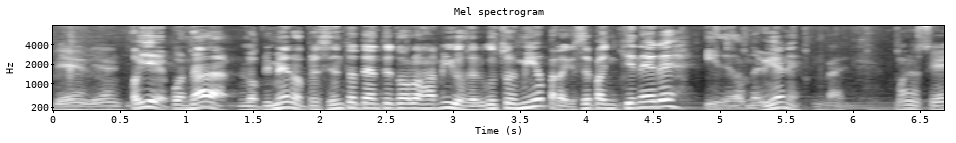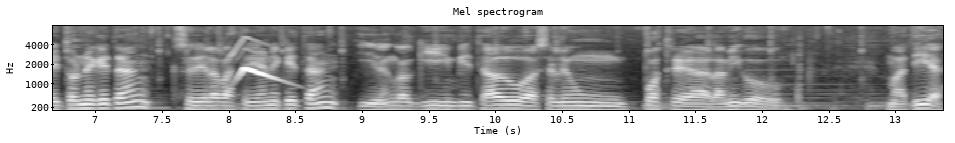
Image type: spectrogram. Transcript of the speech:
Bien, bien. Oye, pues nada, lo primero, preséntate ante todos los amigos del Gusto es Mío para que sepan quién eres y de dónde vienes. Vale. Bueno, soy Aitor Nequetán, soy de la pastelería Nequetán y vengo aquí invitado a hacerle un postre al amigo Matías.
